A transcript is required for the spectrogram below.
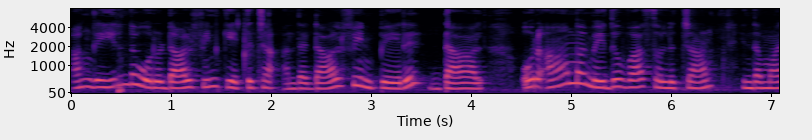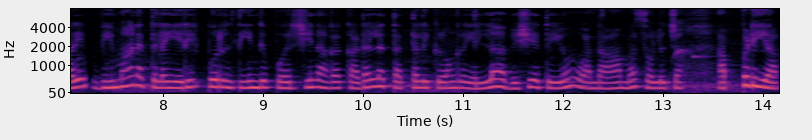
அங்கே இருந்த ஒரு டால்ஃபின் கேட்டுச்சான் அந்த டால்ஃபின் பேர் டால். ஒரு ஆமை மெதுவாக சொல்லிச்சான் இந்த மாதிரி விமானத்தில் எரிபொருள் தீந்து போயிடுச்சு நாங்கள் கடலில் தத்தளிக்கிறோங்கிற எல்லா விஷயத்தையும் அந்த ஆமை சொல்லிச்சான் அப்படியா?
